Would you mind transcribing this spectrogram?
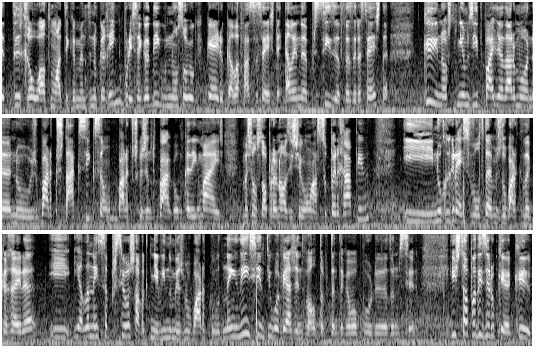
aterrou automaticamente no carrinho, por isso é que eu digo, não sou eu que quero que ela faça a cesta, ela ainda precisa de fazer a cesta, que nós tínhamos ido para a Ilha da Armona nos barcos táxi, que são barcos que a gente paga um bocadinho mais, mas são só para nós e chegam lá super rápido, e no regresso voltamos do barco da carreira e, e ela nem se apreciou, achava que tinha vindo no mesmo barco, nem, nem sentiu a viagem de volta, portanto acabou por eh, adormecer. Isto só para dizer o quê? Que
